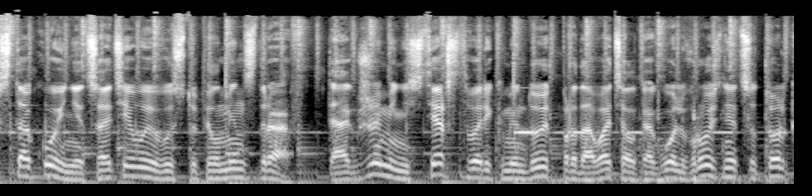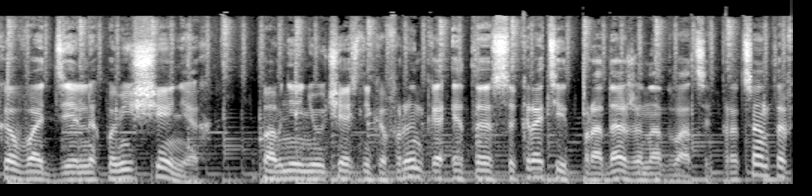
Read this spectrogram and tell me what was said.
С такой инициативой выступил Минздрав. Также министерство рекомендует продавать алкоголь в рознице только в отдельных помещениях. По мнению участников рынка, это сократит продажи на 20%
